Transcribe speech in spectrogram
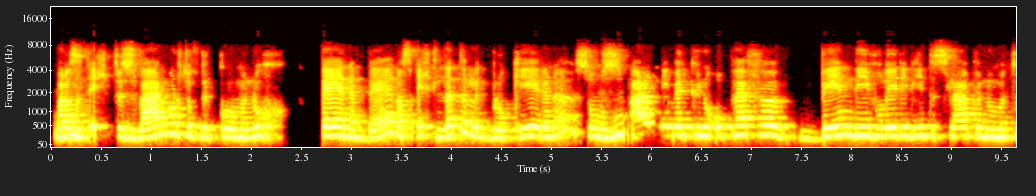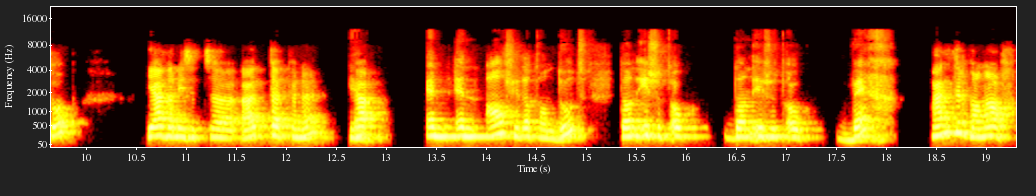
Maar als mhm. het echt te zwaar wordt of er komen nog pijnen bij, dat is echt letterlijk blokkeren. Hè? Soms mm arm niet meer kunnen opheffen, been die volledig begint te slapen, noem het op. Ja, dan is het uh, uittappen. Hè? Ja. En, en als je dat dan doet, dan is het ook, dan is het ook weg. Hangt er vanaf.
